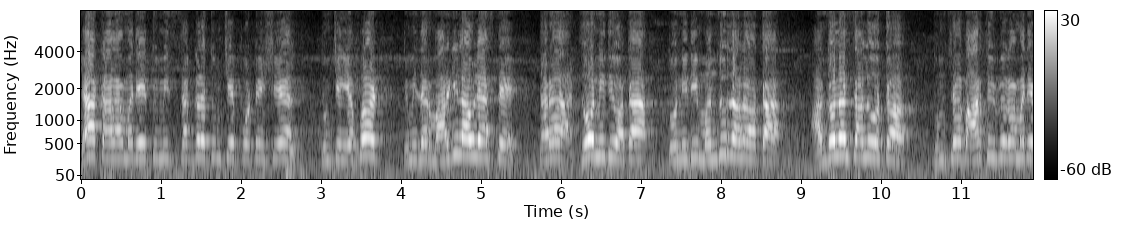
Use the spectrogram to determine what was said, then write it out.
त्या काळामध्ये तुम्ही सगळं तुमचे पोटेन्शियल तुमचे एफर्ट तुम्ही जर मार्गी लावले असते तर जो निधी होता तो निधी मंजूर झाला होता. आंदोलन चालू होतं. तुमचं आर्थिक विभागामध्ये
